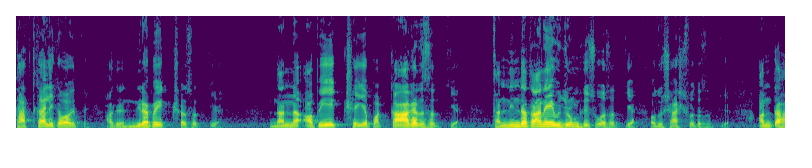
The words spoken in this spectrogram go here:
ತಾತ್ಕಾಲಿಕವಾಗುತ್ತೆ, ಆದರೆ ನಿರಪೇಕ್ಷ ಸತ್ಯ, ನನ್ನ ಅಪೇಕ್ಷೆಯ ಪಕ್ಕಾಗದ ಸತ್ಯ. ತನ್ನಿಂದ ತಾನೇ ವಿಜೃಂಭಿಸುವ ಸತ್ಯ, ಅದು ಶಾಶ್ವತ ಸತ್ಯ. ಅಂತಹ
